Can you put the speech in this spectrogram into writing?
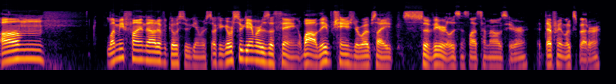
Um, let me find out if Gosu Gamers. Okay, Gosu Gamer is a thing. Wow, they've changed their website severely since last time I was here. It definitely looks better.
